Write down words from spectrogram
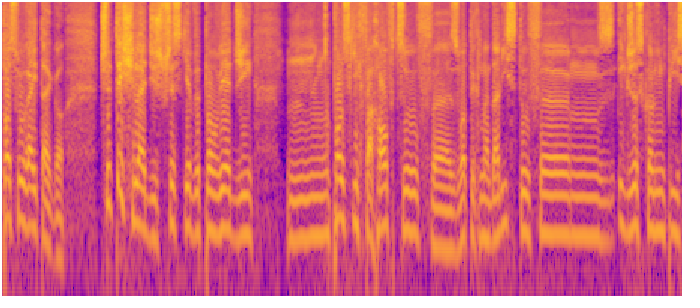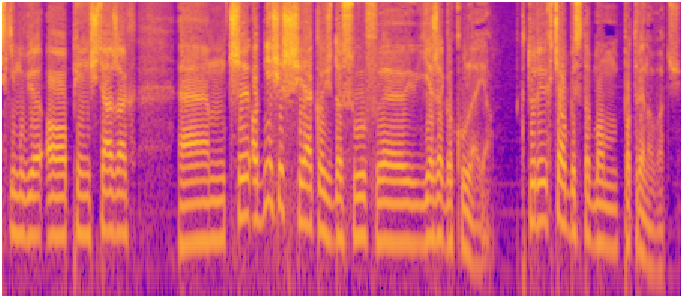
posłuchaj tego. Czy ty śledzisz wszystkie wypowiedzi mm, polskich fachowców, e, złotych medalistów em, z Igrzysk Olimpijskich, mówię o pięściarzach, czy odniesiesz się jakoś do słów e, Jerzego Kuleja, który chciałby z tobą potrenować?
